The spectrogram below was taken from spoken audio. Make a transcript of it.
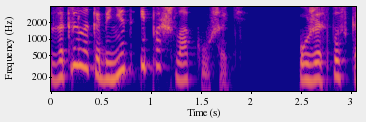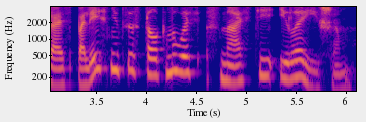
закрыла кабинет и пошла кушать. Уже спускаясь по лестнице, столкнулась с Настей и Ларишем.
